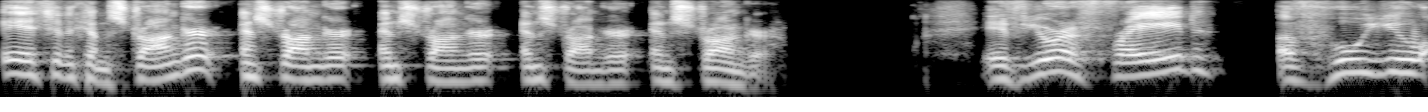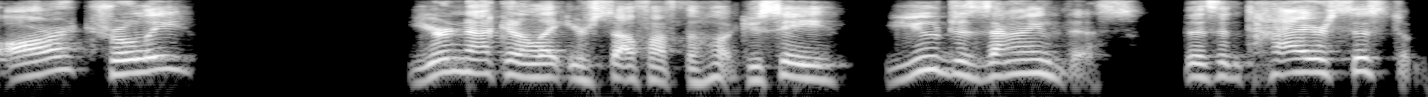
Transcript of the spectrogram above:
it's going to come stronger and stronger and stronger and stronger and stronger. If you're afraid of who you are truly, you're not going to let yourself off the hook. You see, you designed this, this entire system,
